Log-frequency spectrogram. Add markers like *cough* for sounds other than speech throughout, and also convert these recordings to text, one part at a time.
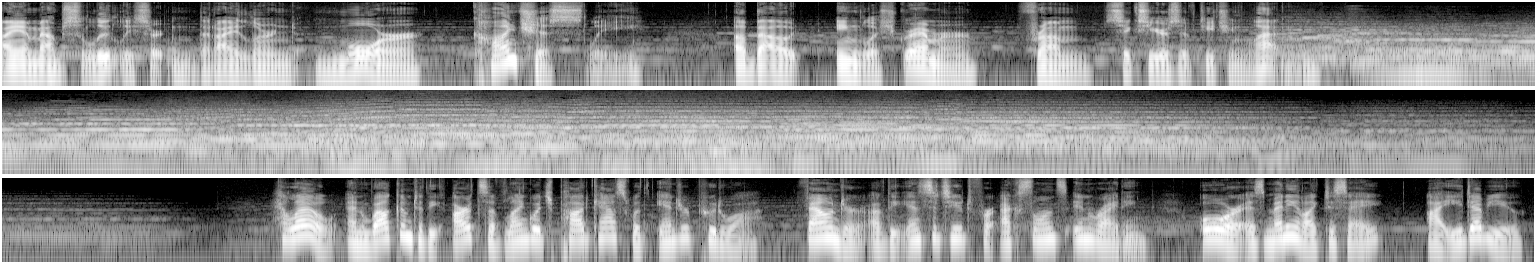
I am absolutely certain that I learned more consciously about English grammar from six years of teaching Latin. Hello, and welcome to the Arts of Language podcast with Andrew Pudewa, founder of the Institute for Excellence in Writing, or as many like to say, IEW.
